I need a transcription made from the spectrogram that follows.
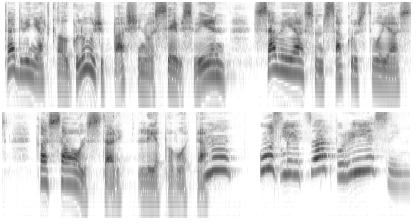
Tad viņi atkal gluži paši no sevis vien savijās un sakrustojās, kā saules stari liepavotā. Nu, uzliec cepurīsim!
